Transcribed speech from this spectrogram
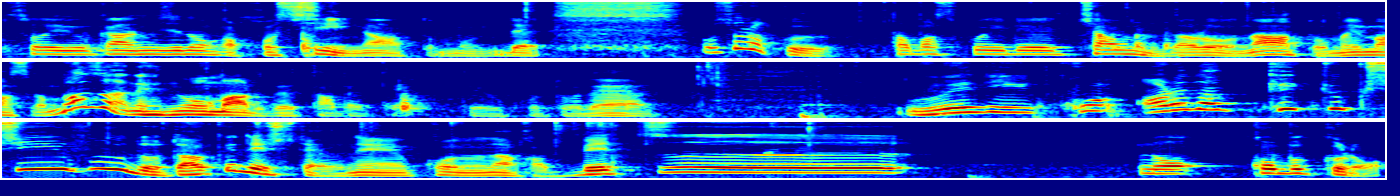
そういう感じのが欲しいなと思うんでおそらくタバスコ入れちゃうんだろうなと思いますがまずはねノーマルで食べてっていうことで。上にこあれだ結局シーフードだけでしたよね。このなんか別の小袋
